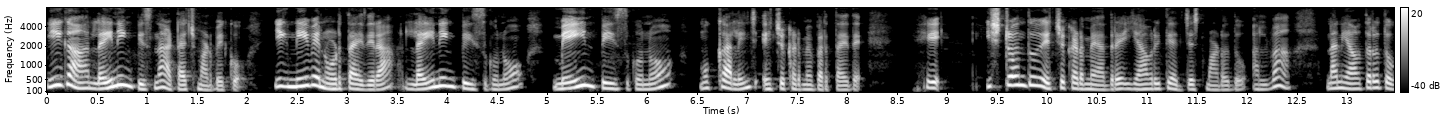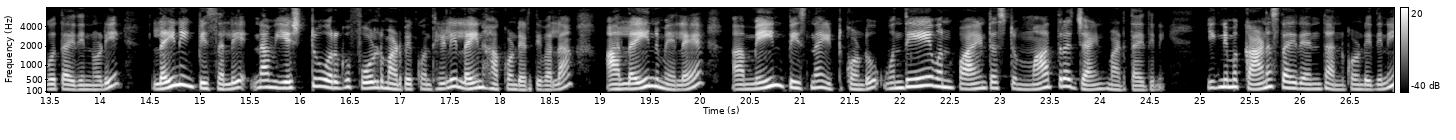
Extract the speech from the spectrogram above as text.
ಈಗ ಲೈನಿಂಗ್ ಪೀಸ್ನ ಅಟ್ಯಾಚ್ ಮಾಡಬೇಕು. ಈಗ ನೀವೇ ನೋಡ್ತಾ ಇದ್ದೀರಾ, ಲೈನಿಂಗ್ ಪೀಸ್ಗೂ ಮೇಯ್ನ್ ಪೀಸ್ಗೂ ಮುಕ್ಕಾಲಿಂಚ್ ಹೆಚ್ಚು ಕಡಿಮೆ ಬರ್ತಾ ಇದೆ. ಹೇ ಇಷ್ಟೊಂದು ಹೆಚ್ಚು ಕಡಿಮೆ ಆದ್ರೆ ಯಾವ ರೀತಿ ಅಡ್ಜಸ್ಟ್ ಮಾಡೋದು ಅಲ್ವಾ? ನಾನು ಯಾವ ತರ ತಗೋತಾ ಇದ್ದೀನಿ ನೋಡಿ. ಲೈನಿಂಗ್ ಪೀಸಲ್ಲಿ ನಾವು ಎಷ್ಟುವರೆಗೂ ಫೋಲ್ಡ್ ಮಾಡಬೇಕು ಅಂತ ಹೇಳಿ ಲೈನ್ ಹಾಕ್ಕೊಂಡಿರ್ತೀವಲ್ಲ ಆ ಲೈನ್ ಮೇಲೆ, ಆ ಮೇಯ್ನ್ ಪೀಸ್ನ ಇಟ್ಕೊಂಡು ಒಂದೇ ಒಂದು ಪಾಯಿಂಟ್ ಅಷ್ಟು ಮಾತ್ರ ಜಾಯಿಂಟ್ ಮಾಡ್ತಾ ಇದ್ದೀನಿ. ಈಗ ನಿಮಗೆ ಕಾಣಿಸ್ತಾ ಇದೆ ಅಂತ ಅನ್ಕೊಂಡಿದ್ದೀನಿ.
